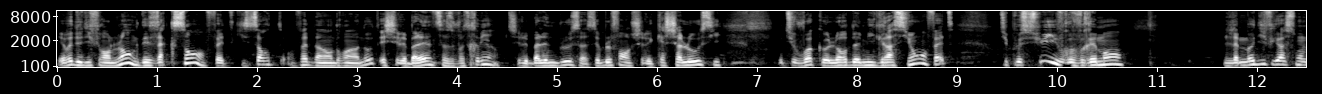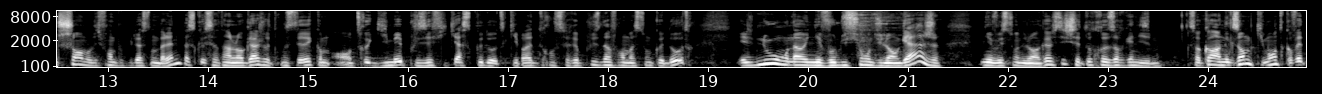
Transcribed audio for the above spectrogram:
et de différentes langues, des accents en fait, qui sortent en fait, d'un endroit à un autre. Et chez les baleines, ça se voit très bien. Chez les baleines bleues, c'est assez bluffant. Chez les cachalots aussi. Tu vois que lors de migration, en fait, tu peux suivre vraiment la modification de champ dans différentes populations de baleines parce que certains langages vont être considérés comme entre guillemets plus efficaces que d'autres, qui permettent de transférer plus d'informations que d'autres. Et nous, on a une évolution du langage, une évolution du langage aussi chez d'autres organismes. C'est encore un exemple qui montre qu'en fait,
